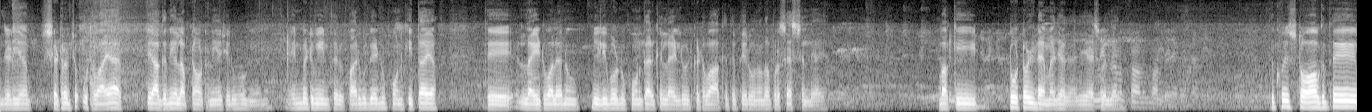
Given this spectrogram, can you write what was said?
ਜਿਹੜੀਆਂ ਸ਼ਟਰ ਚ ਉਠਵਾਇਆ ਤੇ ਅੱਗ ਦੀਆਂ ਲਪਟਾਂ ਉੱਠਣੀਆਂ ਸ਼ੁਰੂ ਹੋ ਗਈਆਂ ਨੇ। ਇਨ ਬਿਟਵੀਨ ਫਿਰ ਫਾਇਰ ਬ੍ਰਿਗੇਡ ਨੂੰ ਫੋਨ ਕੀਤਾ ਆ ਤੇ ਲਾਈਟ ਵਾਲਿਆਂ ਨੂੰ, ਬਿਜਲੀ ਬੋਰਡ ਨੂੰ ਫੋਨ ਕਰਕੇ ਲਾਈਟ ਲੂਟ ਕਟਵਾ ਕੇ ਤੇ ਫਿਰ ਉਹਨਾਂ ਦਾ ਪ੍ਰੋਸੈਸ ਚੱਲਿਆ ਆ। ਬਾਕੀ ਟੋਟਲ ਡੈਮੇਜ ਹੈਗਾ ਜੀ ਇਸ ਵੇਲੇ। ਦੇਖੋ ਸਟਾਕ ਤੇ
